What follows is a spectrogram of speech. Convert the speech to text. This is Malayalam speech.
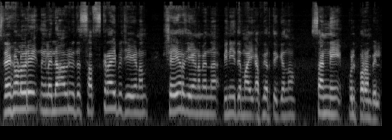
സ്നേഹമുള്ളവരെ നിങ്ങളെല്ലാവരും ഇത് സബ്സ്ക്രൈബ് ചെയ്യണം ഷെയർ ചെയ്യണമെന്ന് വിനീതമായി അഭ്യർത്ഥിക്കുന്നു സണ്ണി പുൽപ്പറമ്പിൽ.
